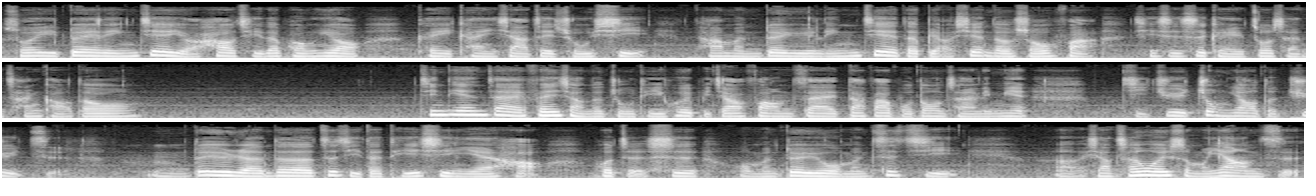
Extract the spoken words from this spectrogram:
所以对灵界有好奇的朋友可以看一下这出戏，他们对于灵界的表现的手法其实是可以做成参考的哦。今天在分享的主题会比较放在大发不动产里面几句重要的句子，嗯，对于人的自己的提醒也好，或者是我们对于我们自己，呃，想成为什么样子，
